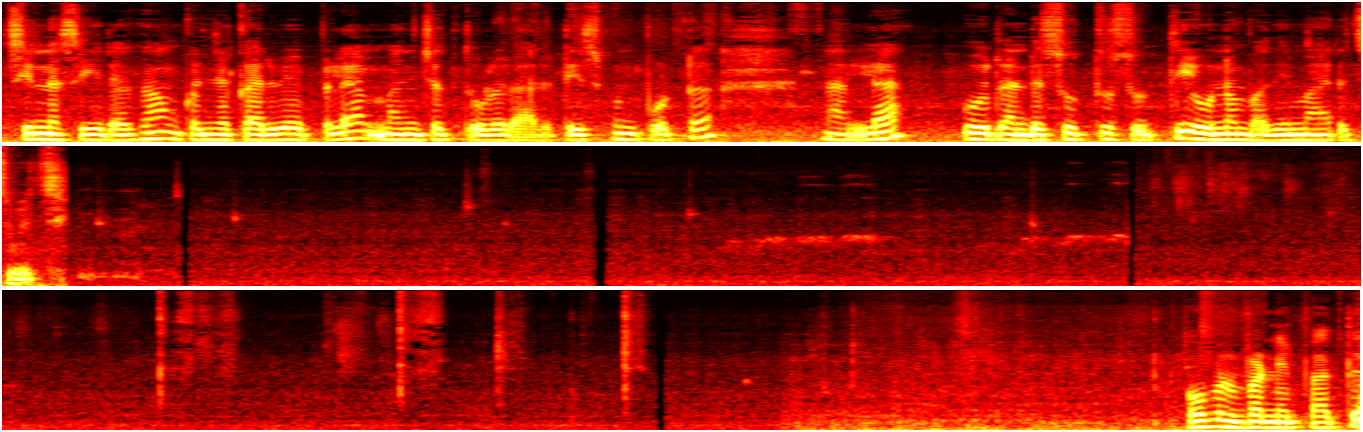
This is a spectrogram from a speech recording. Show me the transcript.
சின்ன சீரகம் கொஞ்சம் கருவேப்பிலை மஞ்சத்தூள் அரை டீஸ்பூன் போட்டு நல்லா ஒரு ரெண்டு சுற்று சுற்றி ஒன்றும் பதியமாக அரைச்சி வச்சு ஓப்பன் பண்ணி பார்த்து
